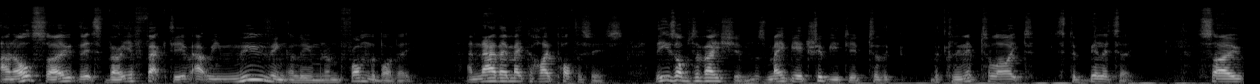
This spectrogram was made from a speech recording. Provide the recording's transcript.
and also that it's very effective at removing aluminum from the body. and now they make a hypothesis. These observations may be attributed to the, the cliniptolite stability. So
